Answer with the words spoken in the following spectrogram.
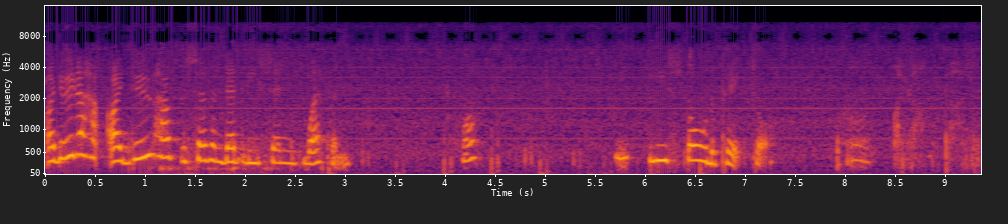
I do, I do have the seven deadly sins weapon. Huh? Stole the picture. I found the person.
